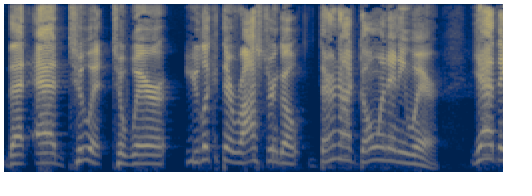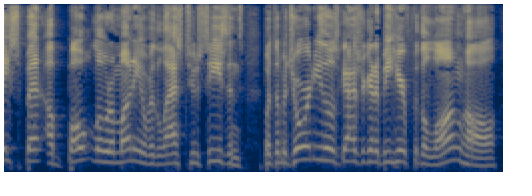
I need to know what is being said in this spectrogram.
that add to it to where you look at their roster and go, they're not going anywhere. Yeah, they spent a boatload of money over the last two seasons, but the majority of those guys are going to be here for the long haul.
